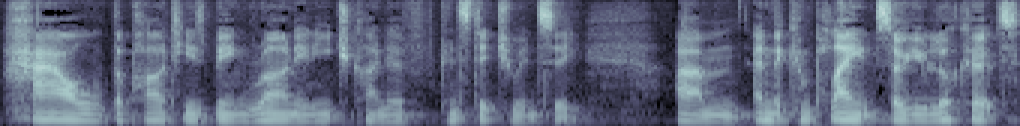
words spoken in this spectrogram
how the party is being run in each kind of constituency um, and the complaints. So you look at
